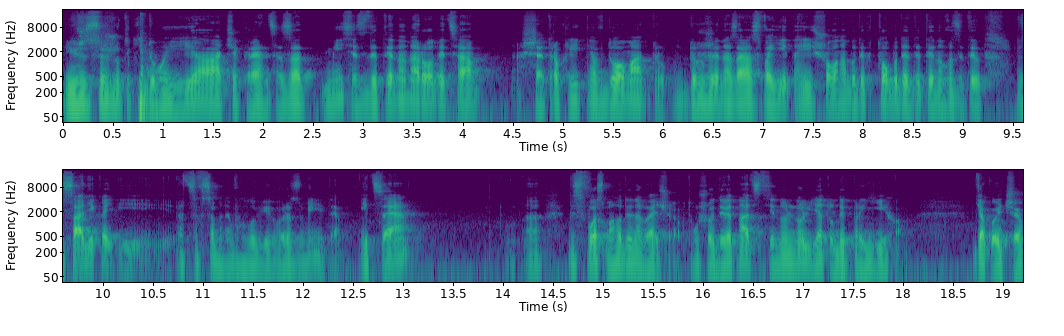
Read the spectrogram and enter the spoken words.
І вже сижу такий, думаю, я чекренце, за місяць дитина народиться, ще трьохлітня вдома, дружина зараз вагітна, і що вона буде, хто буде дитину возити до садіка, і це все мене в голові, ви розумієте? І це десь 8 година вечора, тому що в 19.00 я туди приїхав. Дякуючи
